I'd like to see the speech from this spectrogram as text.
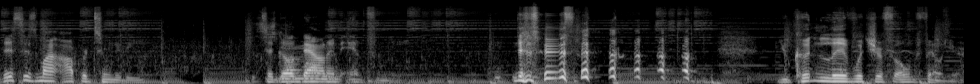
This is my opportunity This to go down moment. in infamy. This is. you couldn't live with your own failure.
